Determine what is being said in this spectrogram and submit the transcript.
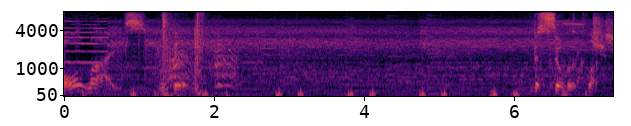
all lies within the silver clutch.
